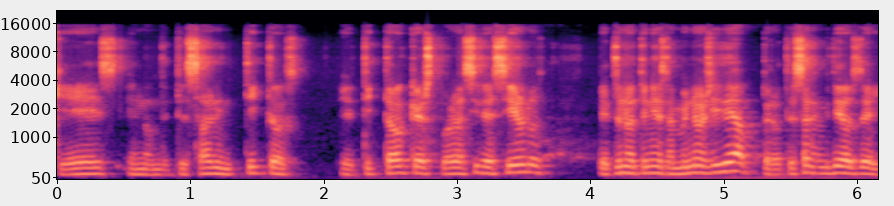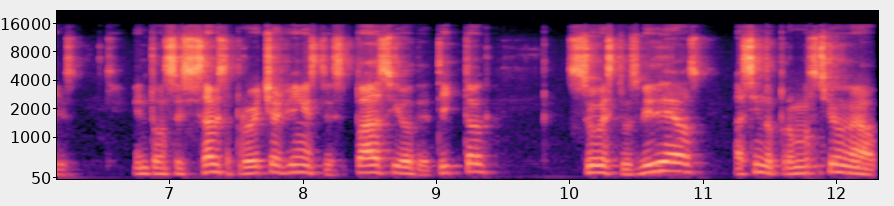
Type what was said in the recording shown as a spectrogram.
que es en donde te salen TikToks, eh, TikTokers, por así decirlo, que tú no tenías la menor idea, pero te salen videos de ellos. Entonces, si sabes aprovechar bien este espacio de TikTok, subes tus videos haciendo promoción a,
